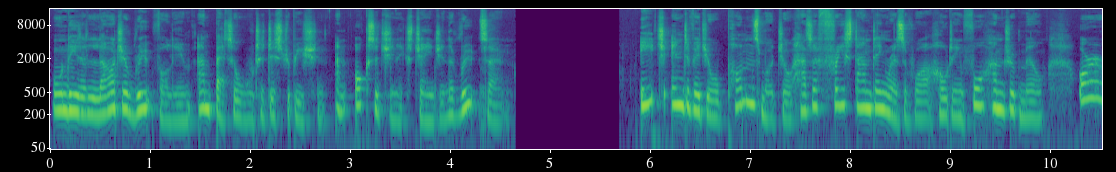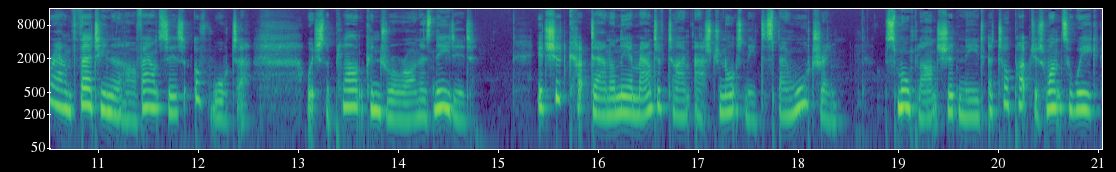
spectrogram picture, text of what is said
will need a larger root volume and better water distribution and oxygen exchange in the root zone. Each individual ponds module has a freestanding reservoir holding 400 ml or around 13.5 ounces of water, which the plant can draw on as needed. It should cut down on the amount of time astronauts need to spend watering. Small plants should need a top up just once a week,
